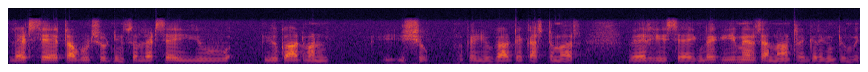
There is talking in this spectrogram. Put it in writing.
Let's say troubleshooting. So let's say you you got one issue okay? You got a customer where he is saying like emails are not triggering to me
